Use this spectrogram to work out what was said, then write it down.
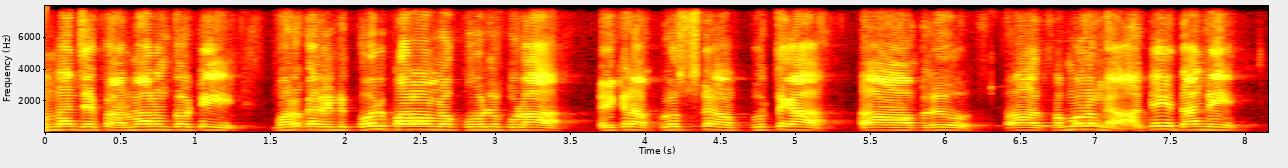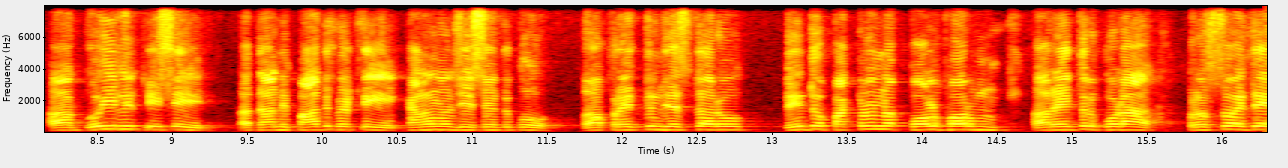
ఉందని చెప్పి అనుమానంతో మరొక రెండు కోళ్ళ ఫారాల్లో కోళ్ళు కూడా ఇక్కడ పూర్తిగా ఆ సమూలంగా అంటే దాన్ని ఆ గోయిల్ని తీసి దాన్ని పాతి పెట్టి ఖననం చేసేందుకు ప్రయత్నం చేస్తున్నారు. దీంతో పక్కనున్న కోళ్ళ ఫారం ఆ రైతులు కూడా ప్రస్తుతం అయితే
